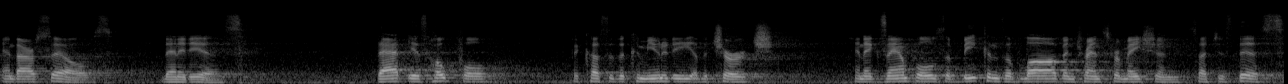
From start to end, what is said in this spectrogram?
and ourselves than it is. That is hopeful because of the community of the church and examples of beacons of love and transformation such as this.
